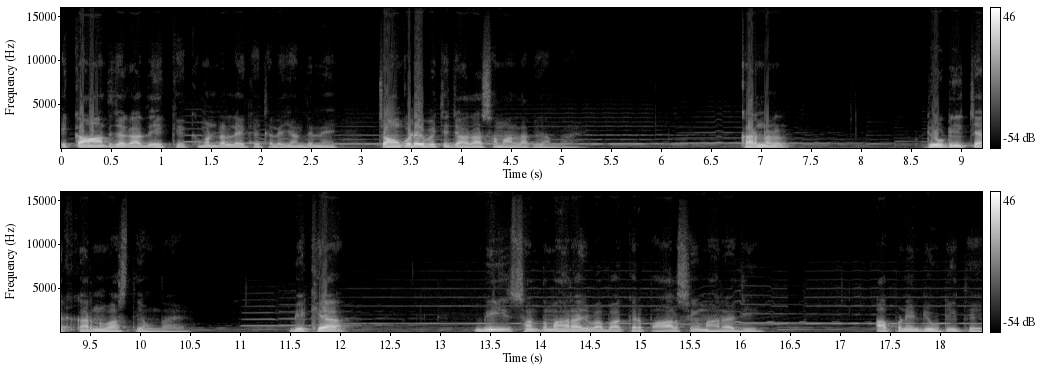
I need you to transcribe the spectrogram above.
ਇਕਾਂਤ ਜਗ੍ਹਾ ਦੇਖ ਕੇ ਕਮੰਡਲ ਲੈ ਕੇ ਚਲੇ ਜਾਂਦੇ ਨੇ, ਚੌਂਕੜੇ ਵਿੱਚ ਜ਼ਿਆਦਾ ਸਮਾਂ ਲੱਗ ਜਾਂਦਾ ਹੈ। ਕਰਨਲ ਡਿਊਟੀ ਚੈੱਕ ਕਰਨ ਵਾਸਤੇ ਆਉਂਦਾ ਹੈ। ਵੇਖਿਆ ਵੀ ਸੰਤ ਮਹਾਰਾਜ ਬਾਬਾ ਕਿਰਪਾਲ ਸਿੰਘ ਮਹਾਰਾਜ ਜੀ ਆਪਣੀ ਡਿਊਟੀ ਤੇ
